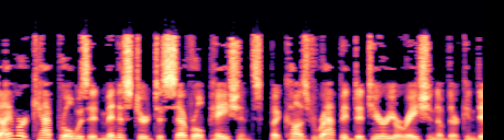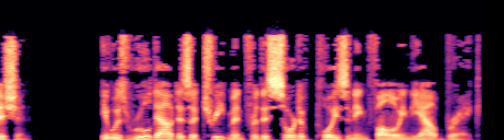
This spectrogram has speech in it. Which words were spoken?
Dimercaprol was administered to several patients, but caused rapid deterioration of their condition. It was ruled out as a treatment for this sort of poisoning following the outbreak.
